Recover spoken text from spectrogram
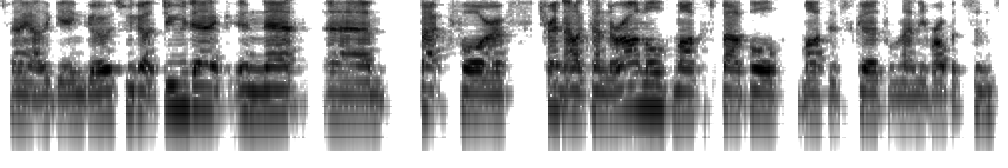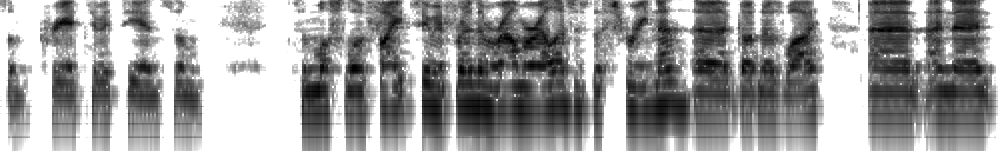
depending how the game goes. We got Dudek in net, um, back four of Trent Alexander Arnold, Marcus Babbel, Martin Skrtel, and Andy Robertson. Some creativity and some some muscle and fight too. In front of them, Raul Meireles is the screener, uh, God knows why. Um, and then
